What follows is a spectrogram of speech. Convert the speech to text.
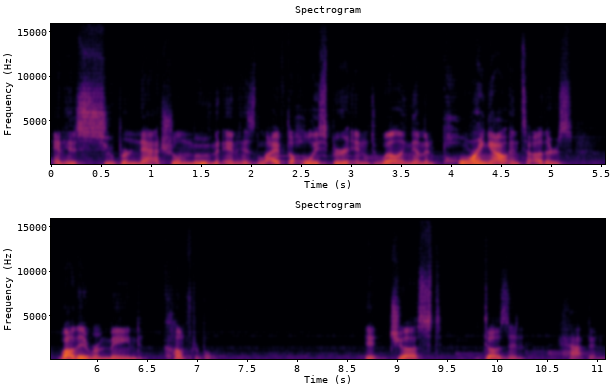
and his supernatural movement in his life, the Holy Spirit indwelling them and pouring out into others while they remained comfortable. It just doesn't happen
